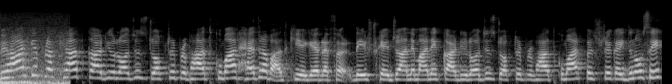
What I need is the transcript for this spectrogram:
बिहार के प्रख्यात कार्डियोलॉजिस्ट डॉक्टर प्रभात कुमार हैदराबाद किए गए रेफर। देश के जाने माने कार्डियोलॉजिस्ट डॉक्टर प्रभात कुमार पिछले कई दिनों से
